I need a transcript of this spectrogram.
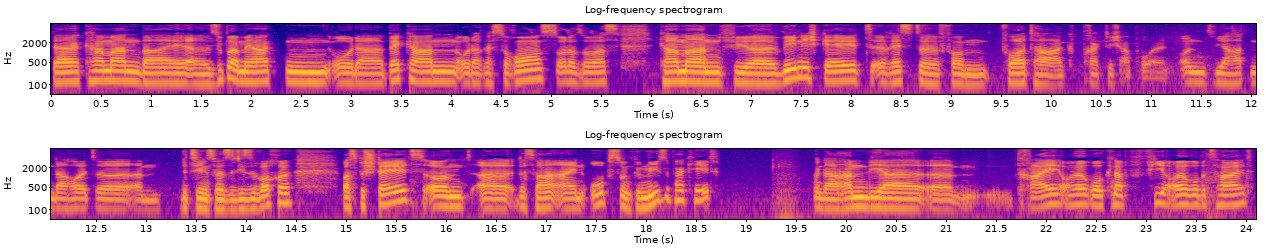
Da kann man bei äh, Supermärkten oder Bäckern oder Restaurants oder sowas, kann man für wenig Geld Reste vom Vortag praktisch abholen. Und wir hatten da heute, ähm, beziehungsweise diese Woche, was bestellt und äh, das war ein Obst- und Gemüsepaket. Und da haben wir ähm, drei Euro, knapp vier Euro bezahlt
